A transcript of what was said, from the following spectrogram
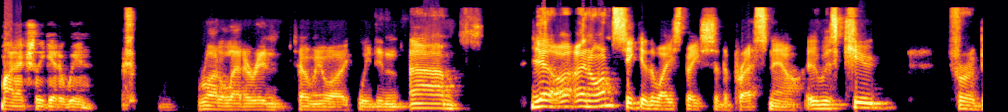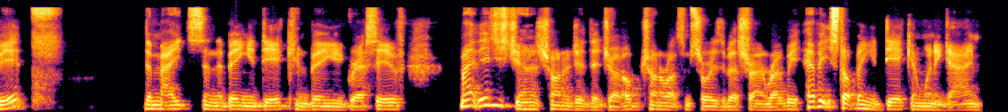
Might actually get a win. Write a letter in. Tell me why we didn't. Um, Yeah, and I'm sick of the way he speaks to the press now. It was cute for a bit, the mates and the being a dick and being aggressive. Mate, they're just journalists trying to do their job, trying to write some stories about Australian rugby. How about you stop being a dick and win a game?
